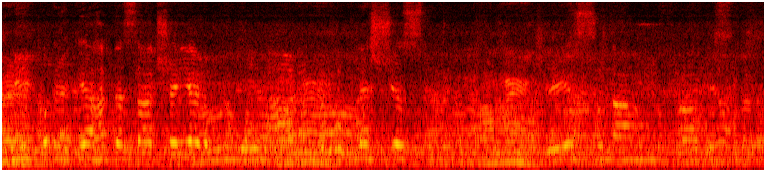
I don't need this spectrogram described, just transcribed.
నీకు ప్రతి హత సాక్షి అయ్యాడు ప్రభు బ్లెస్ చేస్తున్నాను ప్రార్థిస్తున్నాను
